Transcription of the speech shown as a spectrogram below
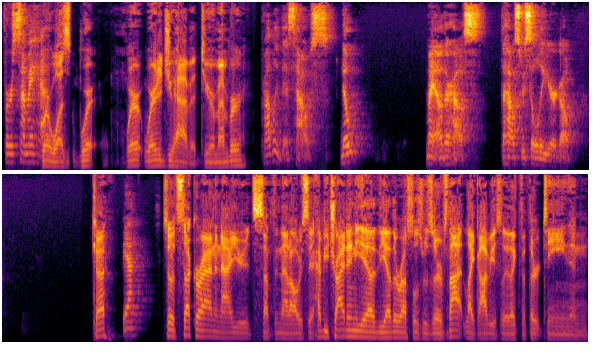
First time I had it. Where it. was where where where did you have it? Do you remember? probably this house. Nope, my other house, the house we sold a year ago. Okay. Yeah, So it stuck around, and now you it's something that always. Have you tried any of the other Russell's reserves? Not like obviously like the thirteen and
